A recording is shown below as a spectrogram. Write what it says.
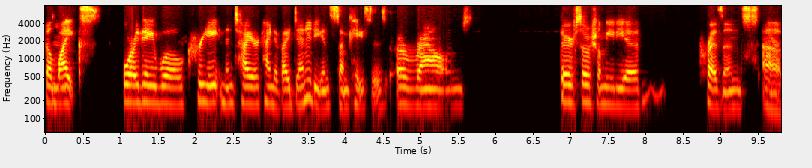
the mm-hmm. likes or they will create an entire kind of identity in some cases around their social media presence uh, yeah.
